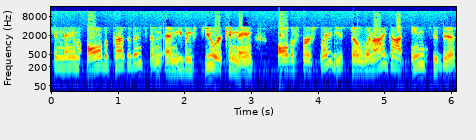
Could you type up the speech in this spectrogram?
can name all the presidents, and, and even fewer can name all the first ladies. So when I got into this,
